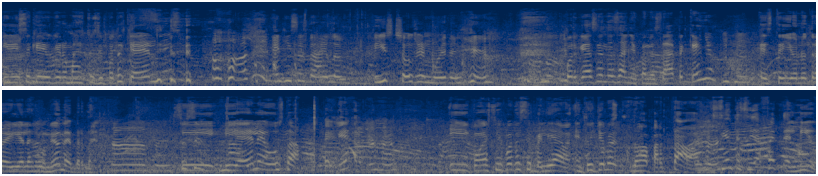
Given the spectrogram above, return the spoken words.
Y dice que yo quiero más estos hipotes que a él. and he says that I love these children more than him. Porque hace dos años, cuando estaba pequeño, uh -huh. este, yo lo traía a las reuniones, ¿verdad? Uh -huh. so, y, y, a él le gusta pelear. Uh -huh. Y con estos hipotes se peleaba. Entonces yo los, apartaba. Uh -huh. Siéntese y afecta el mío.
